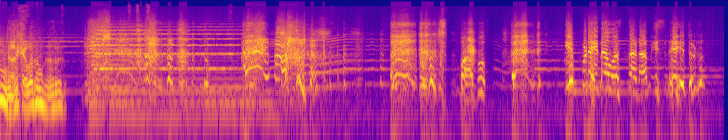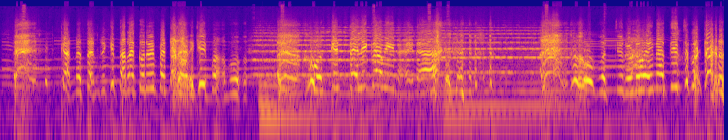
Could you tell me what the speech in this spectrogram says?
నాకెవరున్నారు? బాబు ఇప్పుడైనా వస్తాడా మీ స్నేహితుడు? కన్న తండ్రికి తన కురివి పెట్టడానికి బాబు. ఒక్క టెలిగ్రామ్ ఆయన. వచ్చి రుణమైనా తీర్చుకుంటాడు.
